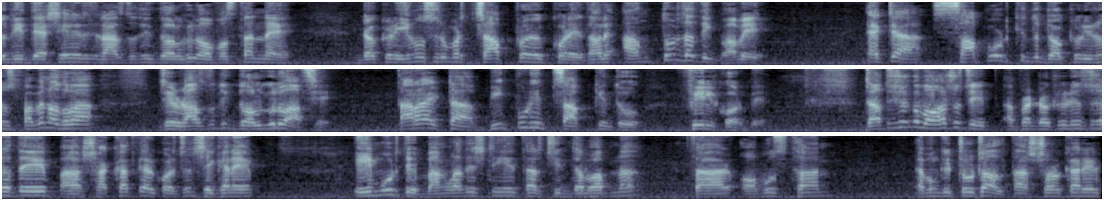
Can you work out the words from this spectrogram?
যদি দেশের রাজনৈতিক দলগুলো অবস্থান নেয়, ডক্টর ইউনুসের উপর চাপ প্রয়োগ করে, তাহলে আন্তর্জাতিকভাবে একটা সাপোর্ট কিন্তু ডক্টর ইউনুস পাবেন অথবা যে রাজনৈতিক দলগুলো আছে, তারা একটা বিপরীত চাপ কিন্তু ফিল করবে। জাতিসংঘ মহাসচিব আপনার ডক্টর ইউনুসের সাথে সাক্ষাৎকার করেছেন। সেখানে এই মুহূর্তে বাংলাদেশ নিয়ে তার চিন্তা ভাবনা তার অবস্থান এবং কি টোটাল তার সরকারের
